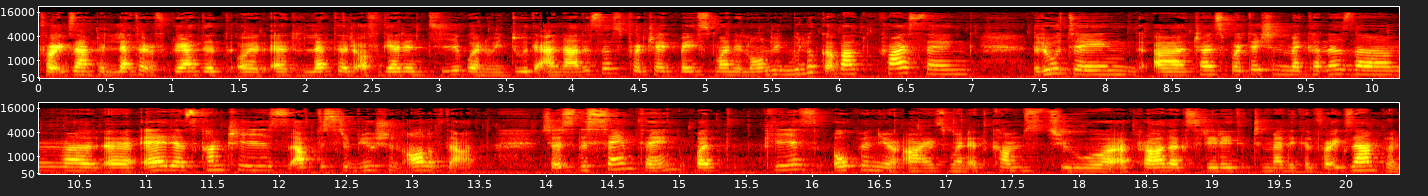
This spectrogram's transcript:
for example, letter of credit or a letter of guarantee when we do the analysis for trade-based money laundering, we look about pricing, routing, uh, transportation mechanism, uh, uh, areas, countries of distribution, all of that. So it's the same thing, but please open your eyes when it comes to uh, products related to medical. For example,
